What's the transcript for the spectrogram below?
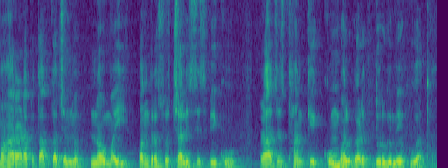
महाराणा प्रताप का जन्म 9 मई 1540 ईस्वी को राजस्थान के कुंभलगढ़ दुर्ग में हुआ था।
